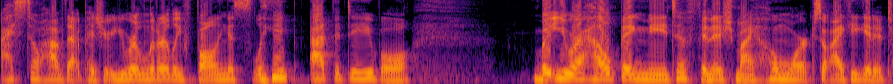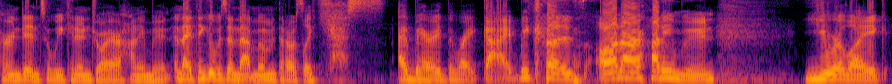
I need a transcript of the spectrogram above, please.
I still have that picture. You were literally falling asleep at the table but you were helping me to finish my homework so I could get it turned in so we can enjoy our honeymoon. And I think it was in that moment that I was like, yes, I married the right guy because on our honeymoon, you were like,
